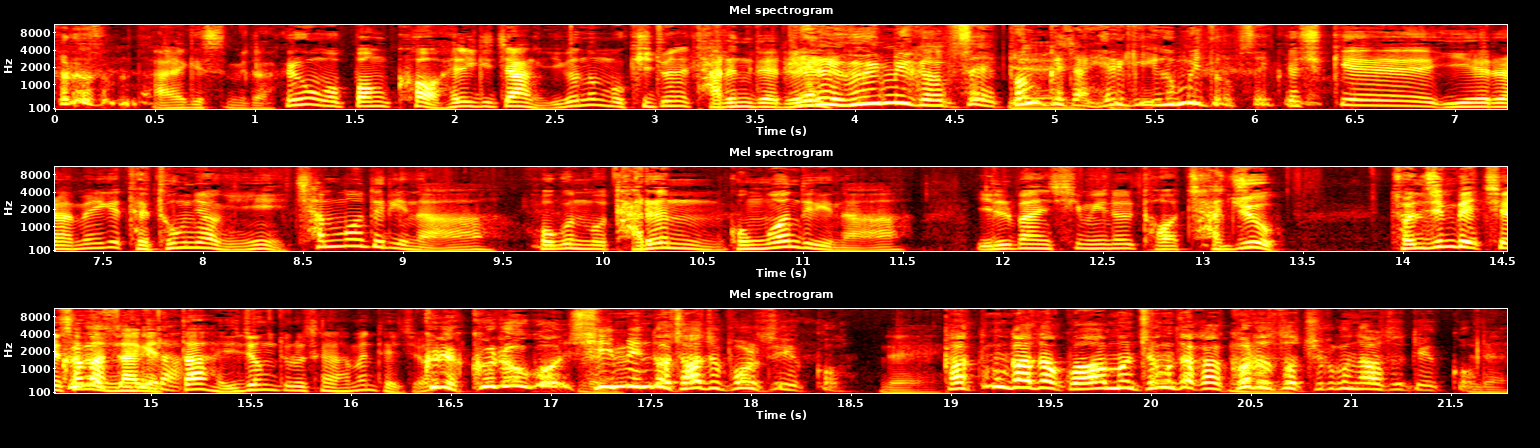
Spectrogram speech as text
그렇습니다. 알겠습니다. 그리고 뭐 벙커, 헬기장 이거는 뭐 기존의 다른 데를 별 의미가 없어요. 벙커장, 예. 헬기 의미도 없어요. 그러니까 쉽게 이해를 하면 이게 대통령이 참모들이나 혹은 뭐 다른 공무원들이나 일반 시민을 더 자주 전진 배치해서 그렇습니다. 만나겠다 이 정도로 생각하면 되죠. 그래 그러고 네. 시민도 네. 자주 볼 수 있고 네. 가끔 가다 과하면 정사가 네. 걸어서 출근할 수도 있고 네.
